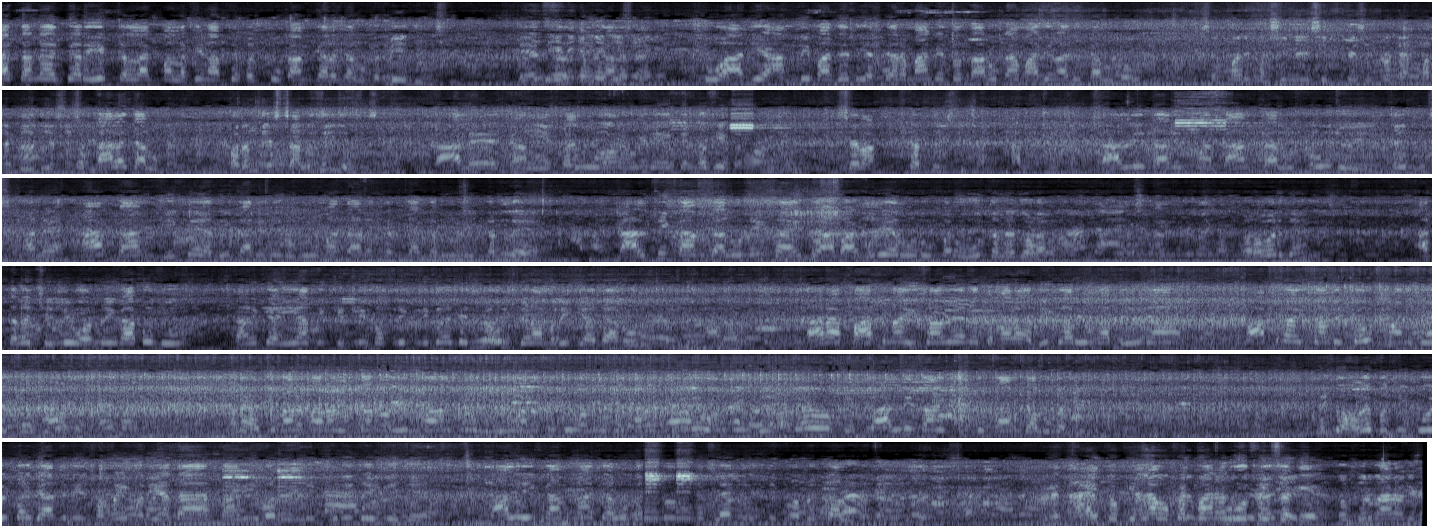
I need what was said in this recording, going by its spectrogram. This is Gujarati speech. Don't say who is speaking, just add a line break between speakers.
આ તને અત્યારે એક કલાકમાં લખીને આપશે પછી કામ ક્યારે ચાલુ કરે
બે દિવસ.
બે દિવસ? તું આજે આમની પાસેથી અત્યારે માંગે તો તારું કામ આજે આજે ચાલુ થવું.
સાહેબ મારી મશીનરી શિફ્ટ છે એટલો ટાઈમ મને બે દિવસ
તો કાલે ચાલુ કરે.
પરમ દિવસ ચાલુ થઈ જશે સાહેબ.
કાલે ચાલુ કરવું છે કે નથી કરવાનું?
આ કરી દઈશું કાલે
કાલની તારીખમાં કામ ચાલુ થવું જોઈએ.
થઈ જશે.
અને આ કામ જે કંઈ અધિકારીની રૂબરૂમાં તારે ચર્ચા કરવી હોય કરી લે. કાલથી કામ ચાલુ નહીં થાય તો આ વાઘોડિયા રોડ ઉપર હું તને દોડાવું. બરોબર છે? આ તને છેલ્લી વોર્નિંગ આપું છું, કારણ કે અહીંયાથી કેટલી પબ્લિક નીકળે છે? ચૌદ જણા મરી ગયા છે આ રોડ ઉપર. તારા પાપના હિસાબે અને તમારા અધિકારીઓના બિલના પાપના હિસાબે ચૌદ માણસો અને હજી મારે મારા વિસ્તારમાં એક માણસને નથી જોવાનું એટલે તારા છેલ્લી વોર્નિંગ છે. કાલની તારીખ સુધી કામ ચાલુ કરી દે નહીં તો હવે પછી કોઈ પણ જાતની સમય મર્યાદા તારી વર્ષની પૂરી થઈ ગઈ છે કાલે એ કામ ના ચાલુ કરી દો અને બ્લેકલિસ્ટની પ્રોસેસ ચાલુ કરી.
અને થાય તો કેટલા વખત પૂરો થઈ શકે?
